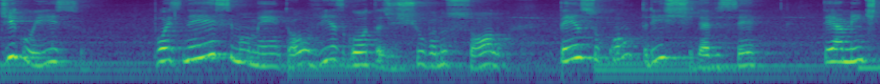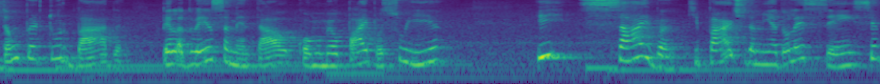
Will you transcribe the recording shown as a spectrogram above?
Digo isso pois nesse momento, ao ouvir as gotas de chuva no solo, penso quão triste deve ser ter a mente tão perturbada pela doença mental como meu pai possuía e saiba que parte da minha adolescência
